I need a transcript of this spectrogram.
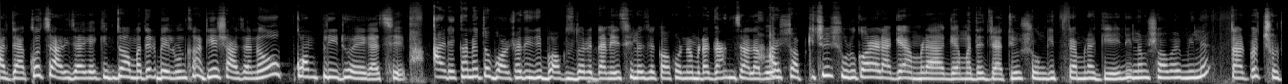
আর দেখো, চারি জায়গায় কিন্তু আমাদের বেলুন খাটিয়ে সাজানো কমপ্লিট হয়ে গেছে। আর এখানে তো বর্ষা দিদি বক্স ধরে দাঁড়িয়েছিল যে কখন আমরা গান চালাবো। আর সবকিছু শুরু করার আগে আমরা আগে আমাদের জাতীয় সঙ্গীতটা আমরা গেয়ে নিলাম সবাই মিলে। তারপর ছোট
